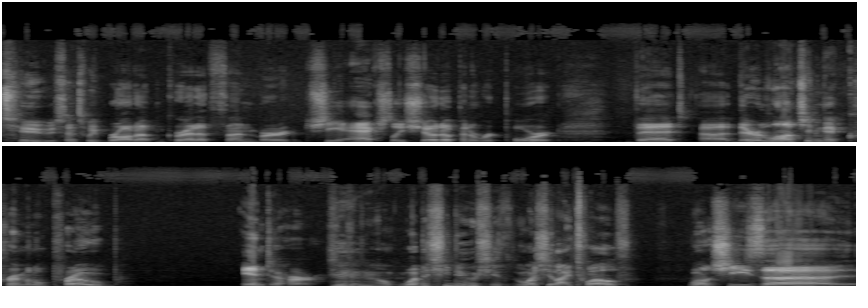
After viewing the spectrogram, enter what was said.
two, since we brought up Greta Thunberg, she actually showed up in a report that uh, they're launching a criminal probe into her. what did she do? She's was she like twelve? Well, she's uh.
